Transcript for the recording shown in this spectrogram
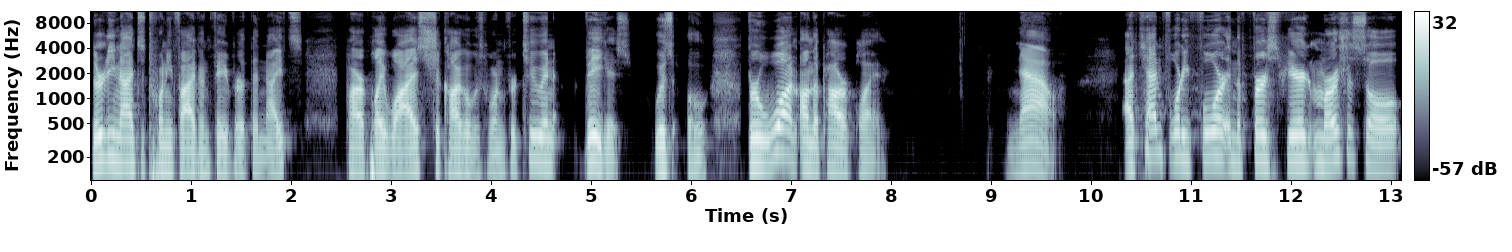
39 to 25 in favor of the Knights. Power play wise, Chicago was 1 for 2 and Vegas was 0 for 1 on the power play. Now, at 10:44 in the first period, Marchessault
